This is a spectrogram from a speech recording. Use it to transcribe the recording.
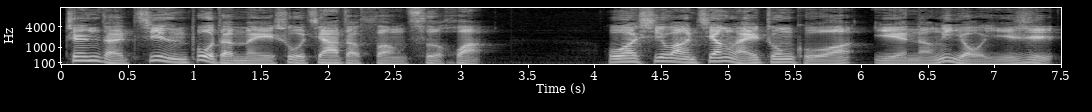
真的进步的美术家的讽刺画。我希望将来中国也能有一日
